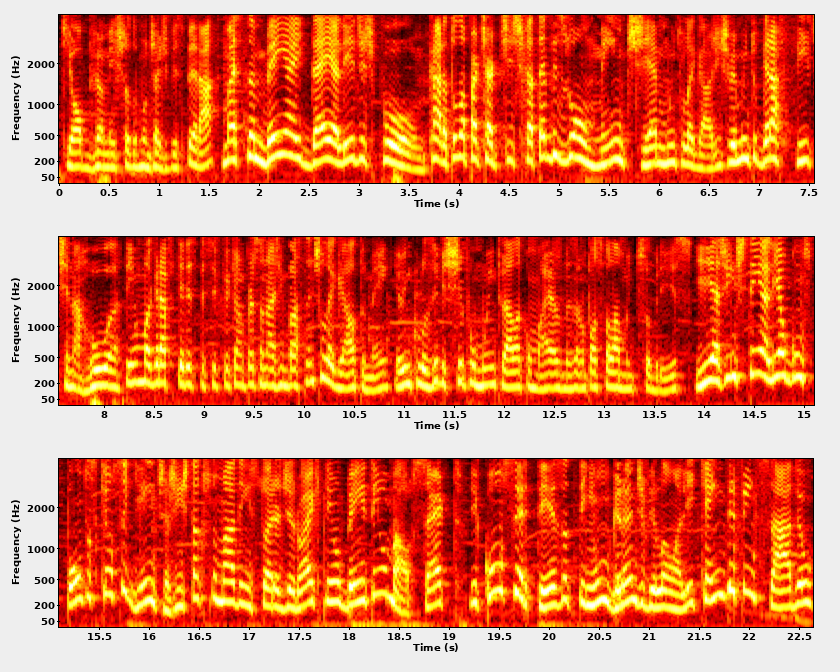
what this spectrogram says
que obviamente todo mundo já devia esperar, mas também a ideia ali de tipo, cara, toda a parte artística, até visualmente, é muito legal. A gente vê muito grafite na rua, tem uma grafiteira específica que é uma personagem bastante legal também. Eu, inclusive, chipo muito ela com Miles, mas eu não posso falar muito sobre isso. E a gente tem ali alguns pontos que é o seguinte: a gente tá acostumado em história de herói que tem o bem e tem o mal, certo? E com certeza tem um grande vilão ali que é indefensável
